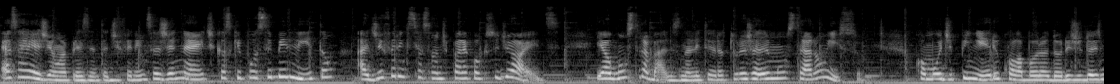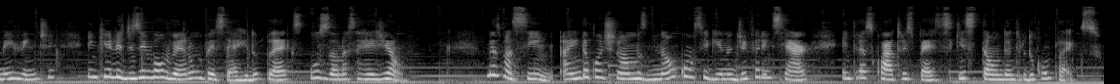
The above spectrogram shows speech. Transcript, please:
Essa região apresenta diferenças genéticas que possibilitam a diferenciação de paracoccidioides, e alguns trabalhos na literatura já demonstraram isso, como o de Pinheiro e colaboradores de 2020, em que eles desenvolveram um PCR duplex usando essa região. Mesmo assim, ainda continuamos não conseguindo diferenciar entre as quatro espécies que estão dentro do complexo.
